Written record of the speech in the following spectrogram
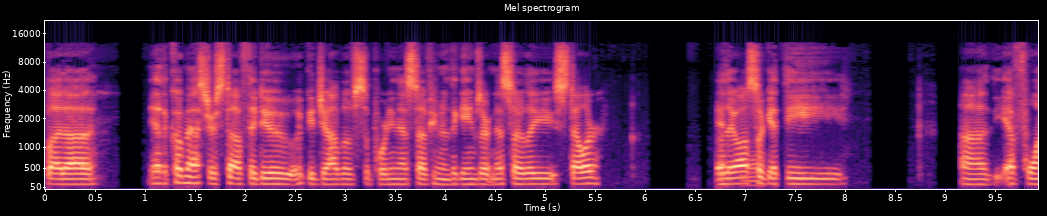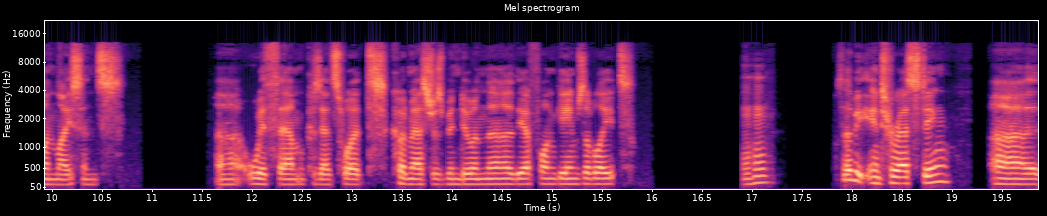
But uh yeah, the Codemaster stuff, they do a good job of supporting that stuff, even if the games aren't necessarily stellar. But they also get the uh the F one license uh with them because that's what Codemaster's been doing the the F one games of late. Mm-hmm. So that'd be interesting. Uh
